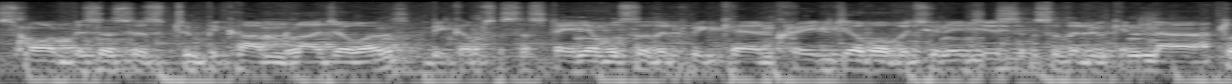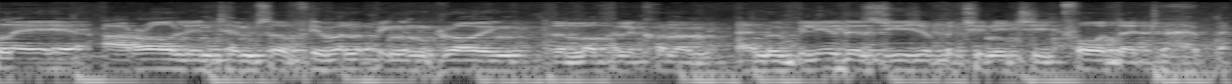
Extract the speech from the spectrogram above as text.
small businesses to become larger ones, become sustainable so that we can create job opportunities, so that we can uh, play our role in terms of developing and growing the local economy. And we believe there's huge opportunity for that to happen.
